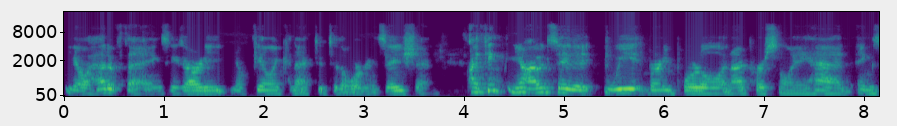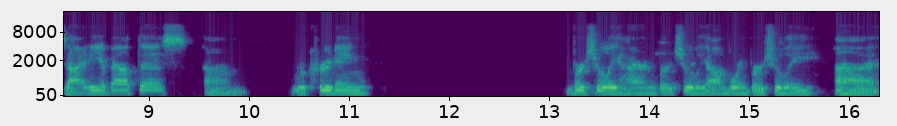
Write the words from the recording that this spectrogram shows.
you know ahead of things. He's already you know feeling connected to the organization. I think you know I would say that we at Bernie Portal and I personally had anxiety about this um, recruiting virtually, hiring virtually, onboarding virtually. Uh,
